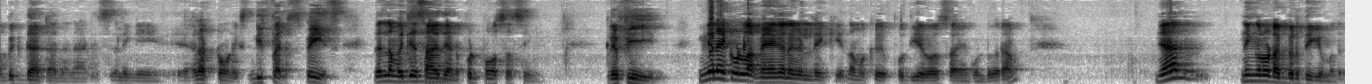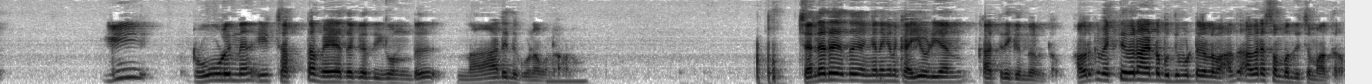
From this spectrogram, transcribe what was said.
ബിഗ് ഡാറ്റ അനാലിസിസ് അല്ലെങ്കിൽ ഇലക്ട്രോണിക്സ് ഡിഫൻസ് സ്പേസ് ഇതെല്ലാം വലിയ സാധ്യതയാണ്. ഫുഡ് പ്രോസസ്സിങ് ഗ്രഫീൻ ഇങ്ങനെയൊക്കെയുള്ള മേഖലകളിലേക്ക് നമുക്ക് പുതിയ വ്യവസായം കൊണ്ടുവരാം. ഞാൻ നിങ്ങളോട് അഭ്യർത്ഥിക്കുന്നത് ഈ റൂളിന് ഈ ചട്ട ഭേദഗതി കൊണ്ട് നാടിന് ഗുണമുണ്ടാവണം. ചിലര് ഇത് എങ്ങനെ എങ്ങനെ കൈയൊഴിയാൻ കാത്തിരിക്കുന്നുണ്ടാവും. അവർക്ക് വ്യക്തിപരമായിട്ട് ബുദ്ധിമുട്ടുകൾ അത് അവരെ സംബന്ധിച്ച് മാത്രം.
